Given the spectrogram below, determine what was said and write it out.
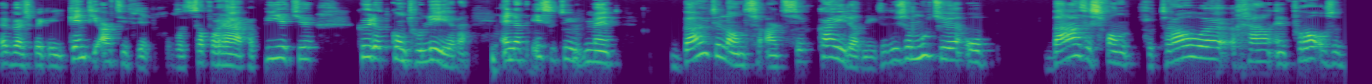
hè, wij spreken, je kent die arts, die god, dat is voor een raar papiertje. Kun je dat controleren? En dat is natuurlijk met buitenlandse artsen, kan je dat niet. Dus dan moet je op basis van vertrouwen gaan. En vooral als het,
